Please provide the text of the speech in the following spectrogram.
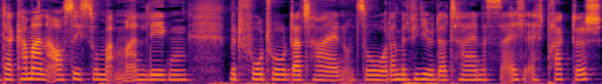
Da kann man auch sich so Mappen anlegen mit Fotodateien und so oder mit Videodateien. Das ist echt, echt praktisch.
